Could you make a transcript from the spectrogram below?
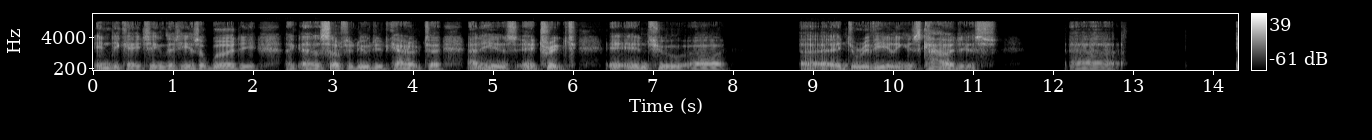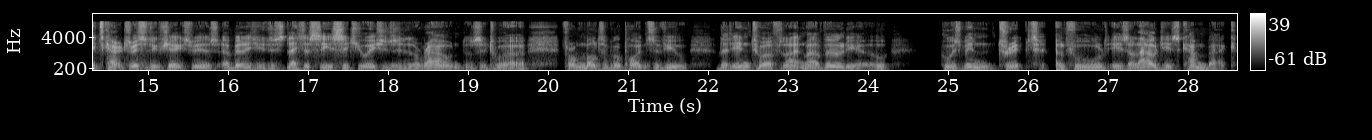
indicating that he is a wordy, self-deluded character, and he is uh, tricked into uh, uh, into revealing his cowardice. Uh, it's characteristic of Shakespeare's ability to let us see situations in the round, as it were, from multiple points of view, that in Twelfth Night Malvolio, who's been tricked and fooled, is allowed his comeback.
